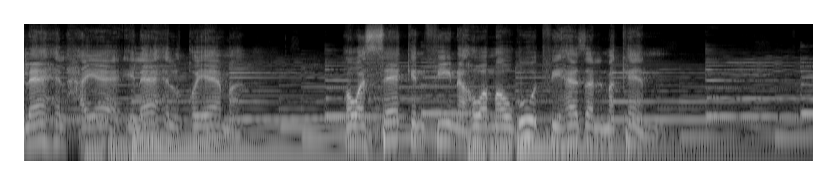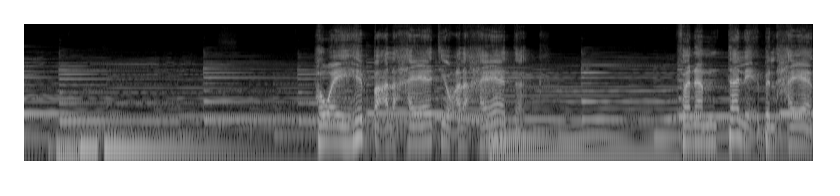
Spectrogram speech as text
إله الحياة إله القيامة. هو الساكن فينا هو موجود في هذا المكان. هو يهب على حياتي وعلى حياتك. فنمتلئ بالحياة.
